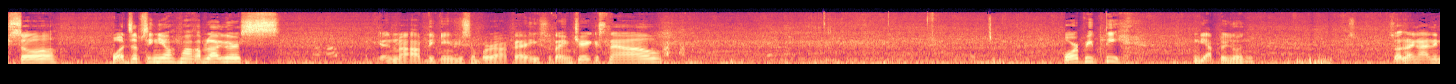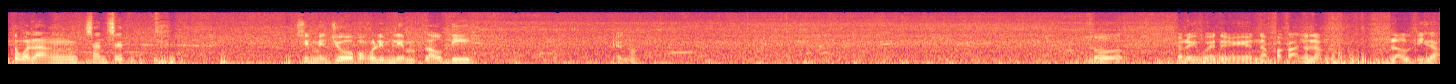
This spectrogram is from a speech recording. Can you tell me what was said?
so what's up sa inyo mga ka-vloggers? Yan, ma-update yung dito sa Boracay. So time check is now 4.50 Hindi afternoon. So alanganin to, walang sunset. Kasi medyo pangkulimlim, cloudy. Yan o. So, pero yung weather nyo yun, napaka ano lang, cloudy lang.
